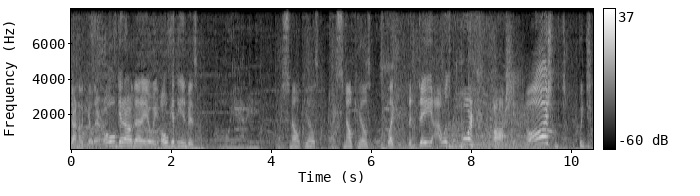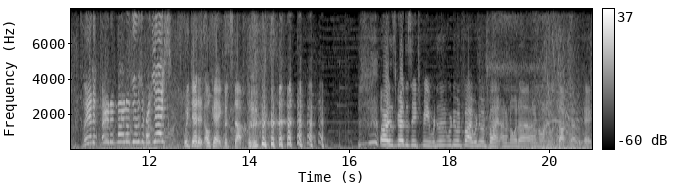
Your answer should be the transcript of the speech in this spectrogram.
Got another kill there. Oh, get out of that AoE. Oh, get the invis. Oh, yeah, baby. I smell kills. I smell kills like the day I was born. Oh, shit. Oh, shit. We landed, landed, landed, yes! We did it. Okay, good stuff. All right, let's grab this HP. We're doing, we're doing fine. We're doing fine. I don't know what, uh, I don't know what anyone's talking about. Okay.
